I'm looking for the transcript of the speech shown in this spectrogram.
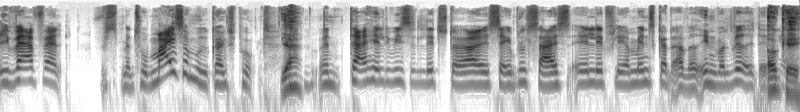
I hvert fald, hvis man tog mig som udgangspunkt. Ja, Men der er heldigvis et lidt større øh, sample size, øh, lidt flere mennesker, der har været involveret i den her. okay.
